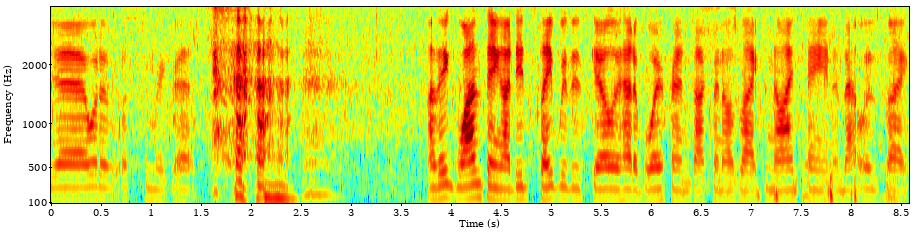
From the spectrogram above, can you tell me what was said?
yeah. What are, what's some regrets? I think one thing I did sleep with this girl who had a boyfriend back when I was like 19, and that was like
